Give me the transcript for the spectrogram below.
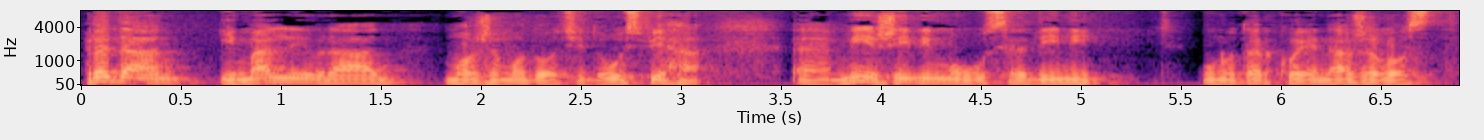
predan i marljiv rad možemo doći do uspjeha. E, mi živimo u sredini unutar koje nažalost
